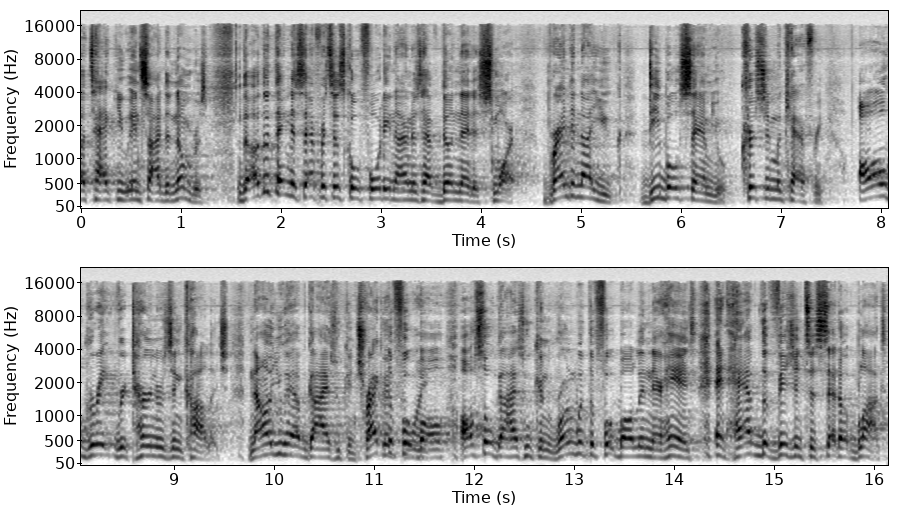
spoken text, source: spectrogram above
attack you inside the numbers. The other thing the San Francisco 49ers have done that is smart. Brandon Aiyuk, Deebo Samuel, Christian McCaffrey, all great returners in college. Now you have guys who can track Good the football, point. also guys who can run with the football in their hands and have the vision to set up blocks.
